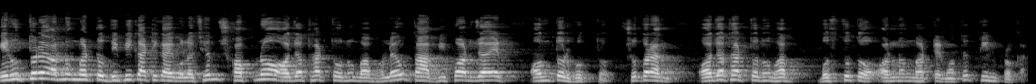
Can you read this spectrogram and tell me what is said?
এর উত্তরে অন্নম ভট্ট দীপিকা টিকায় বলেছেন, স্বপ্ন অযথার্থ অনুভব হলেও তা বিপর্যয়ের অন্তর্ভুক্ত। সুতরাং অযথার্থ অনুভব বস্তুত অন্নম ভট্টের মতে তিন প্রকার।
